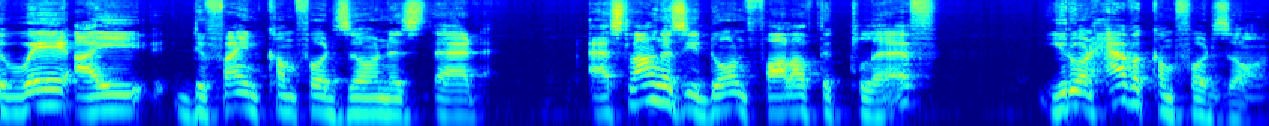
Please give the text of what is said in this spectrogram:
the way I define comfort zone is that as long as you don't fall off the cliff, you don't have a comfort zone.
